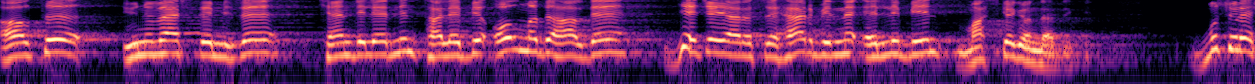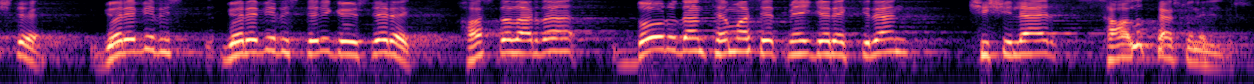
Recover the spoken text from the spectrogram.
altı üniversitemize kendilerinin talebi olmadığı halde gece yarısı her birine 50 bin maske gönderdik. Bu süreçte görevi, risk, görevi riskleri göğüsleyerek hastalarda doğrudan temas etmeyi gerektiren kişiler sağlık personelidir.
